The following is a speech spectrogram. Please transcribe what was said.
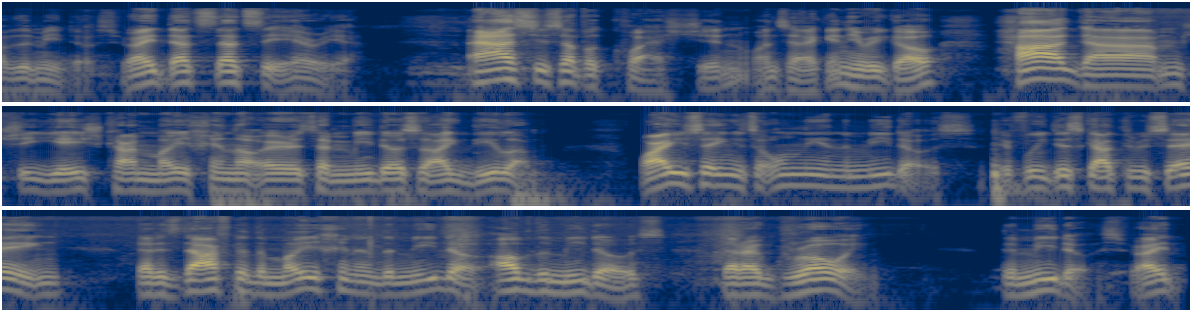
of the midos, right? That's that's the area. Ask yourself a question. One second. Here we go. Hagam. Why are you saying it's only in the midos? If we just got through saying that it's dafka the moichin of the mido of the midos that are growing, the midos, right?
